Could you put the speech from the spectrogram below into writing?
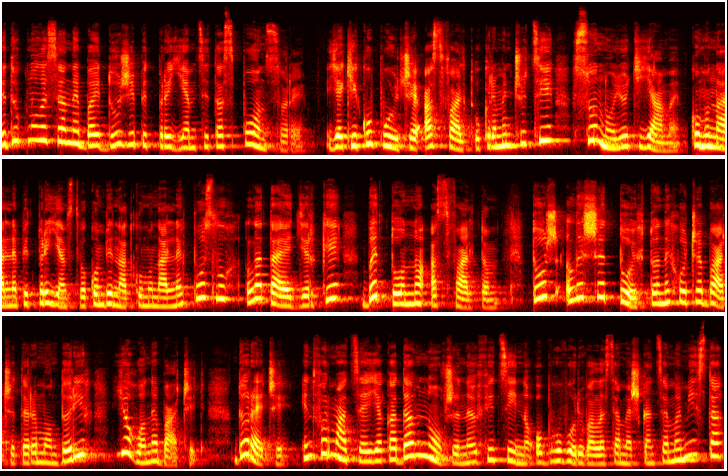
відгукнулися небайдужі підприємці та спонсори які, купуючи асфальт у Кременчуці, сонують ями. Комунальне підприємство Комбінат комунальних послуг латає дірки бетонно-асфальтом. Тож лише той, хто не хоче бачити ремонт доріг, його не бачить. До речі, інформація, яка давно вже неофіційно обговорювалася мешканцями міста,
